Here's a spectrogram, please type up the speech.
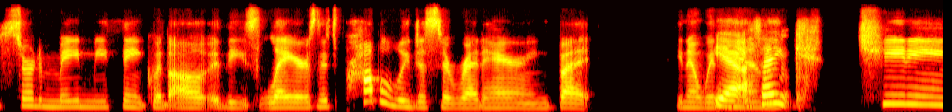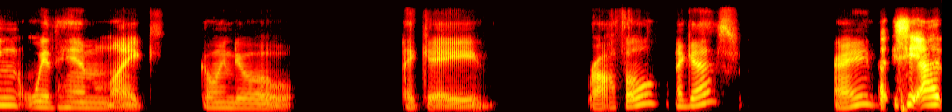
sort of made me think with all of these layers. It's probably just a red herring, but you know, with yeah, I think cheating, with him like going to a, like a brothel, I guess, right? Uh, See, I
